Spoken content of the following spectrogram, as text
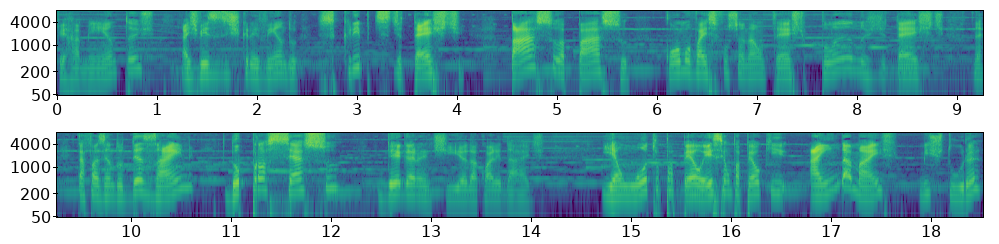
ferramentas, às vezes escrevendo scripts de teste, passo a passo, como vai funcionar um teste, planos de teste, está né? Tá fazendo design do processo de garantia da qualidade. E é um outro papel, esse é um papel que ainda mais mistura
